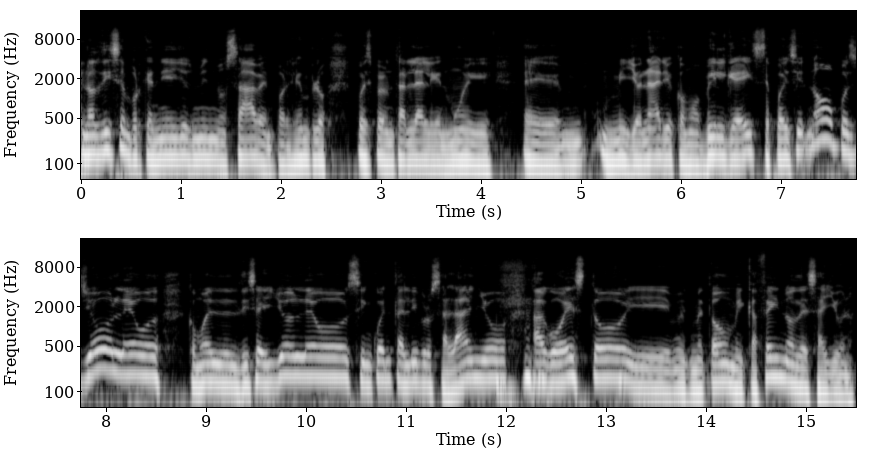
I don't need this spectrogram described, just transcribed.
No dicen porque ni ellos mismos saben. Por ejemplo, puedes preguntarle a alguien muy eh, millonario como Bill Gates, se puede decir, no, pues yo leo, como él dice, yo leo 50 libros al año hago esto y me tomo mi café y no desayuno.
